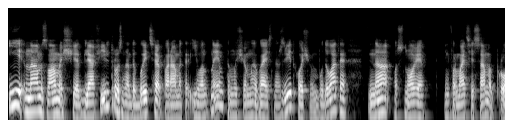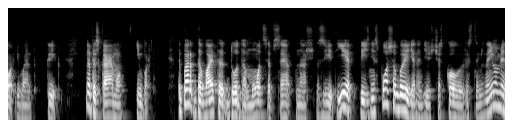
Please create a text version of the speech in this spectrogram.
І нам з вами ще для фільтру знадобиться параметр event name, тому що ми весь наш звіт хочемо будувати на основі інформації саме про event click. Натискаємо імпорт. Тепер давайте додамо це все в наш звіт. Є різні способи, я надіюсь, частково ви вже з цим знайомі,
